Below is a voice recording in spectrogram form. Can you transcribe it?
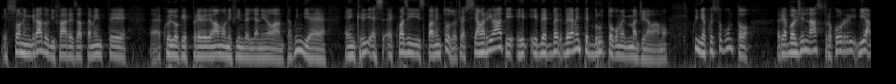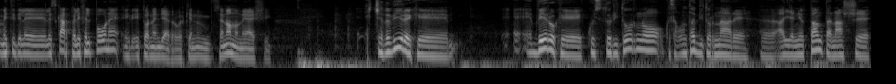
e sono in grado di fare esattamente eh, quello che prevedevamo nei film degli anni 90. Quindi è, è, incredi- è, è quasi spaventoso. Cioè, siamo arrivati ed, ed è ver- veramente brutto come immaginavamo. Quindi a questo punto riavvolgi il nastro, corri via, mettiti le, le scarpe, le felpone e, e torna indietro perché se no non ne esci. C'è da dire che è, vero che questo ritorno, questa volontà di tornare eh, agli anni Ottanta nasce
